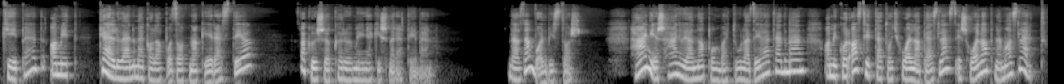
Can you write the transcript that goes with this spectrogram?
képed, amit kellően megalapozottnak éreztél a külső körülmények ismeretében. De az nem volt biztos. Hány és hány olyan napon vagy túl az életedben, amikor azt hitted, hogy holnap ez lesz, és holnap nem az lett?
